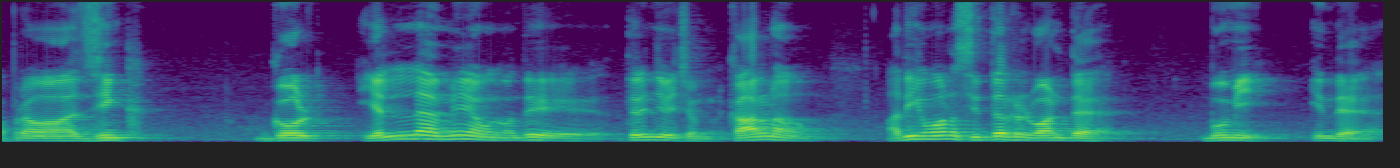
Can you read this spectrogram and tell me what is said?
அப்புறம் ஜிங்க் கோல்ட் எல்லாமே அவங்க வந்து தெரிஞ்சு வச்சவங்க காரணம் அதிகமான சித்தர்கள் வாழ்ந்த பூமி இந்த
